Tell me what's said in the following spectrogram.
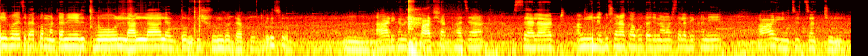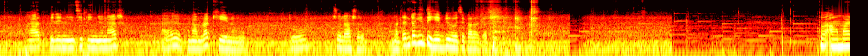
এই হয়েছে দেখো মাটনের ঝোল, লাল লাল, একদম কি সুন্দর, দেখো, দেখেছ? আর এখানে হচ্ছে পাট শাক ভাজা, স্যালাড, আমি লেবু ছাড়া খাব তাই জন্য আমার স্যালাড এখানে। আর এই হচ্ছে চচ্চড়ি। ভাত পেরে নিয়েছি তিনজনার, আর এখন আমরা খেয়ে নেব। তো চলে আসো। মাটনটা কিন্তু হেভি হয়েছে কালারটা তো। আমার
